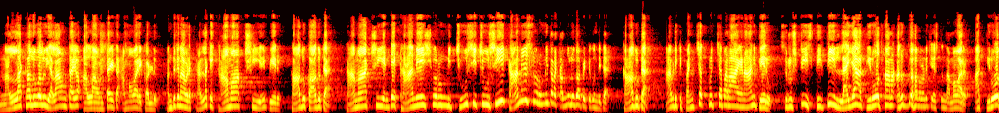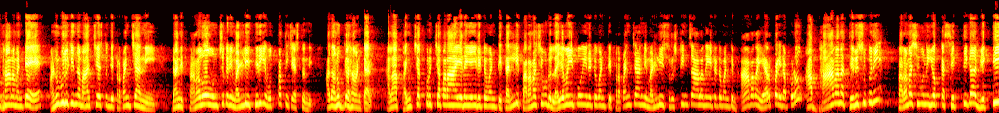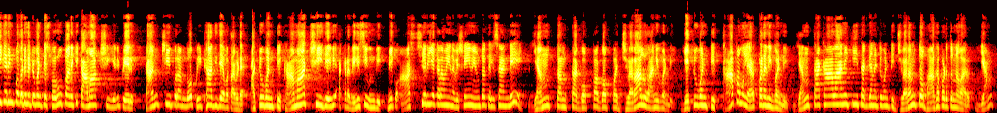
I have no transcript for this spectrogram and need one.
నల్ల కలువలు ఎలా ఉంటాయో అలా ఉంటాయట అమ్మవారి కళ్ళు. అందుకని ఆవిడ కళ్ళకి కామాక్షి అని పేరు. కాదు కాదుట. కామాక్షి అంటే కామేశ్వరుణ్ణి చూసి చూసి కామేశ్వరుణ్ణి తన కన్నులుగా పెట్టుకుందిట. కాదుట. ఆవిడికి పంచకృత్యపరాయణ అని పేరు. సృష్టి స్థితి లయ తిరోధాన అనుగ్రహములను చేస్తుంది అమ్మవారు. ఆ తిరోధానం అంటే అణువులు కింద మార్చేస్తుంది ప్రపంచాన్ని. దాన్ని తనలో ఉంచుకుని మళ్ళీ తిరిగి ఉత్పత్తి చేస్తుంది. అది అనుగ్రహం అంటారు. అలా పంచకృత్యపరాయణ అయినటువంటి తల్లి పరమశివుడు లయమైపోయినటువంటి ప్రపంచాన్ని మళ్ళీ సృష్టించాలనేటటువంటి భావన ఏర్పడినప్పుడు ఆ భావన తెలుసుకుని పరమశివుని యొక్క శక్తిగా వ్యక్తీకరింపబడినటువంటి స్వరూపానికి కామాక్షి అని పేరు. కాంచీపురంలో పీఠాది దేవత ఆవిడ. అటువంటి కామాక్షీదేవి అక్కడ వెలిసి ఉంది. మీకు ఆశ్చర్యకరమైన విషయం ఏమిటో తెలుసా అండి? ఎంతంత గొప్ప గొప్ప జ్వరాలు రానివ్వండి. ఎటువంటి తాపములు ఏర్పడనివ్వండి. ఎంత కాలానికి తగ్గనటువంటి జ్వరంతో బాధపడుతున్నవారు. ఎంత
